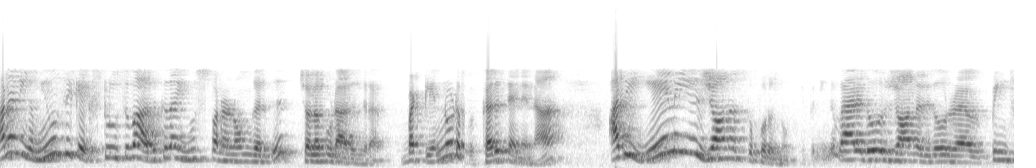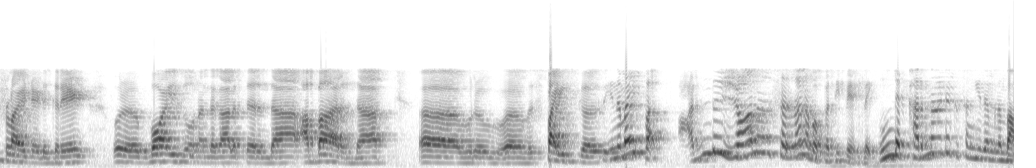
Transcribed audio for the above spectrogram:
ஆனா நீங்க மியூசிக் எக்ஸ்க்ளூசிவா அதுக்கு தான் யூஸ் பண்ணணுங்கிறது சொல்லக்கூடாதுங்கிறார் பட் என்னோட கருத்து என்னன்னா அது ஏனைய ஜானர்ஸ்க்கு பொருந்தும். இப்போ நீங்க வேற ஏதோ ஒரு ஜானர் ஏதோ ஒரு பிங்க் ஃப்ளாய்ட் எடுக்கிறேன் ஒரு பாய் ஜோன் அந்த காலத்துல இருந்தா அப்பா இருந்தா ஒரு ஸ்பைஸ் கேர்ள்ஸ் இந்த மாதிரி அந்த ஜானர்ஸ் எல்லாம் நம்ம பத்தி பேசல. இந்த கர்நாடக சங்கீதம் நம்ம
